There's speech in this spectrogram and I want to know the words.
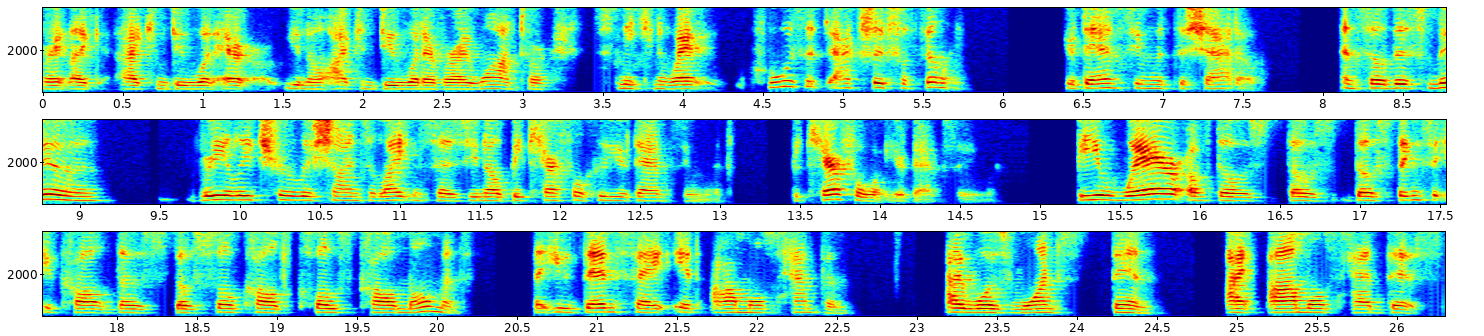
right like i can do whatever you know i can do whatever i want or sneaking away who is it actually fulfilling? You're dancing with the shadow. And so this moon really truly shines a light and says you know be careful who you're dancing with. Be careful what you're dancing with. Be aware of those those those things that you call those those so-called close call moments that you then say it almost happened. I was once then. I almost had this.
